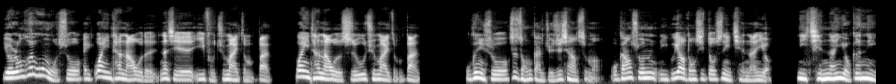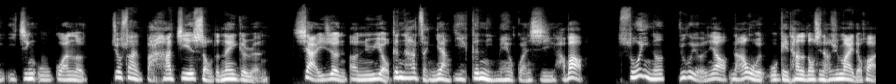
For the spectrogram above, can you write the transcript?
有人会问我说：“哎，万一他拿我的那些衣服去卖怎么办？万一他拿我的食物去卖怎么办？”我跟你说，这种感觉就像什么？我刚刚说你不要东西都是你前男友，你前男友跟你已经无关了。就算把他接手的那个人，下一任呃女友跟他怎样，也跟你没有关系，好不好？所以呢，如果有人要拿我我给他的东西拿去卖的话，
